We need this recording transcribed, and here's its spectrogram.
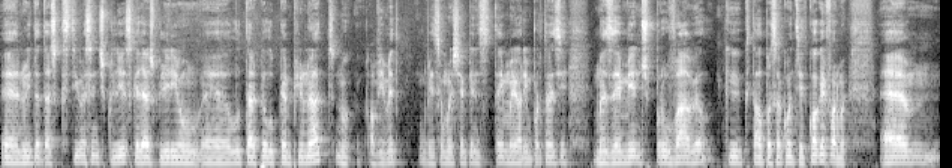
Uh, no entanto, acho que se tivessem de escolher, se calhar escolheriam uh, lutar pelo campeonato. No, obviamente, vencer uma Champions tem maior importância, mas é menos provável que, que tal possa acontecer. De qualquer forma, um,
